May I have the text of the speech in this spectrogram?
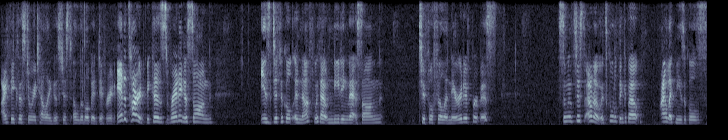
I think the storytelling is just a little bit different. And it's hard because writing a song is difficult enough without needing that song to fulfill a narrative purpose. So it's just, I don't know, it's cool to think about. I like musicals.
